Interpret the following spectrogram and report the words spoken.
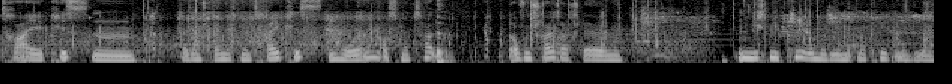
Drei Kisten. Bei dem Schrein muss man drei Kisten holen aus Metall. Und auf den Schalter stellen. Nicht mit Pyro-Modul, mit Magnetmodul.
